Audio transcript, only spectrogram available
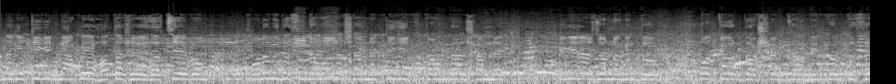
অনেকে টিকিট না পেয়ে হতাশ হয়ে যাচ্ছে এবং মধুমিতা সিনেমা হলের সামনে টিকিট কাউন্টারের সামনে টিকিটের জন্য কিন্তু প্রচুর দর্শক ভিড় করতেছে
